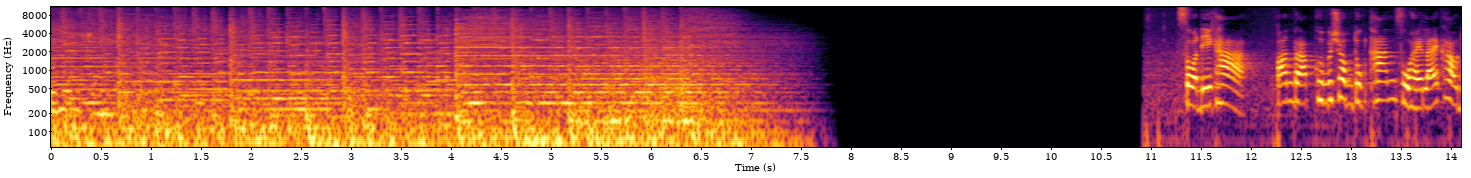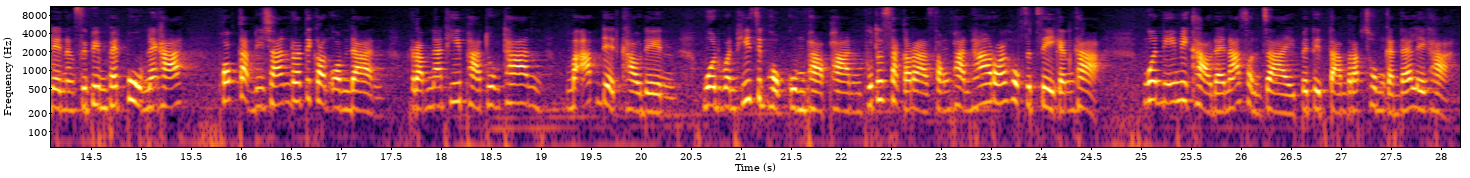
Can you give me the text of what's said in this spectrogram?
สวัสดีค่ะ ต้อนรับคุณผู้ชมทุกท่านสู่ไฮไลท์ข่าวเด่นหนังสือพิมพ์เพชรภูมินะคะ พบกับดิฉันรัติกรอมดัน รับหน้าที่พาทุกท่าน มาอัปเดตข่าวเด่นงวดวันที่ 16 กุมภาพันธ์ พุทธศักราช 2564 กันค่ะ งวดนี้มีข่าวใดน่าสนใจไปติดตามรับชมกันได้เลยค่ะ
